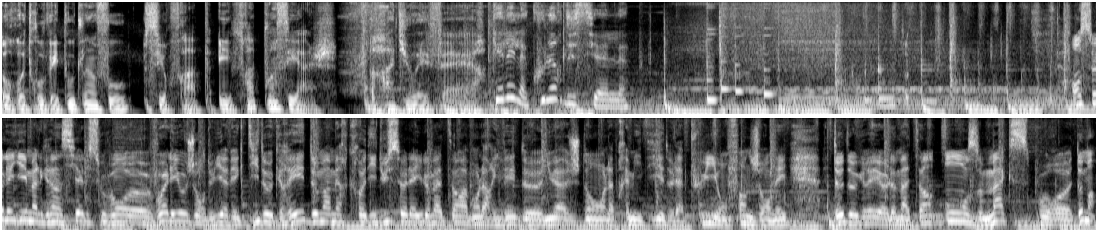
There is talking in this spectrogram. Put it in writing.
Retrouvez toute l'info sur frappe et frappe.ch. Radio FR. Quelle est la couleur du ciel? Ensoleillé malgré un ciel souvent euh, voilé aujourd'hui avec 10 degrés. Demain mercredi du soleil le matin avant l'arrivée de nuages dans l'après-midi et de la pluie en fin de journée. 2 degrés euh, le matin, 11 max pour euh, demain.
